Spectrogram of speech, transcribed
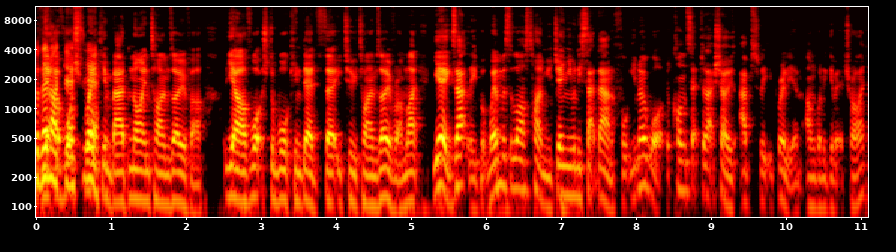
But then yeah, I I've guess watched yeah, Breaking Bad nine times over. Yeah, I've watched The Walking Dead 32 times over. I'm like, yeah, exactly. But when was the last time you genuinely sat down and thought, you know what? The concept of that show is absolutely brilliant. I'm going to give it a try.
